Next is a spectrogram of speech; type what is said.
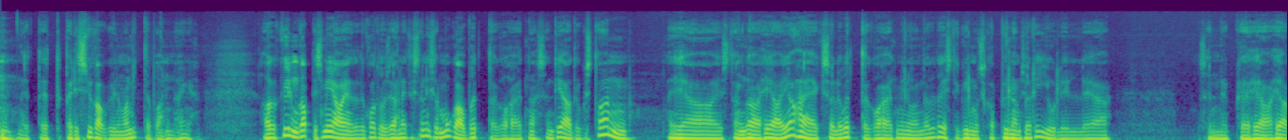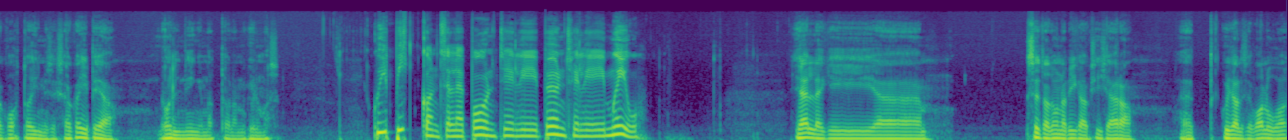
et, et päris sügavkülma mitte panna, onju. aga külmkapis mina hoian teda kodus jah, näiteks on lihtsalt mugav võtta kohe, et noh, see on teada, kus ta on ja siis ta on ka hea jahe, eks ole, võtta kohe, et minul on ta tõesti külmutuskapp ülemisel riiulil ja see on niisugune hea, hea koht hoidmiseks, aga ei pea ilmtingimata olema külmas. kui pikk on selle Burnsili, Burnsili mõju? jällegi äh, seda tunneb igaüks ise ära, et kui tal see valu,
